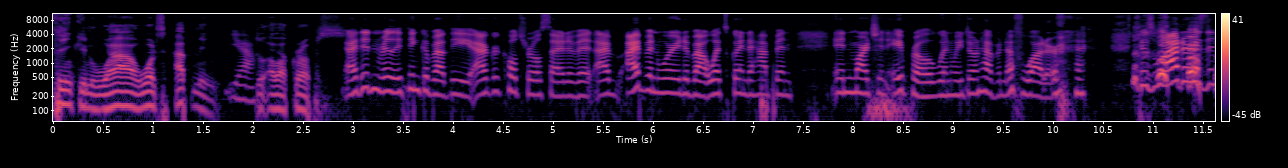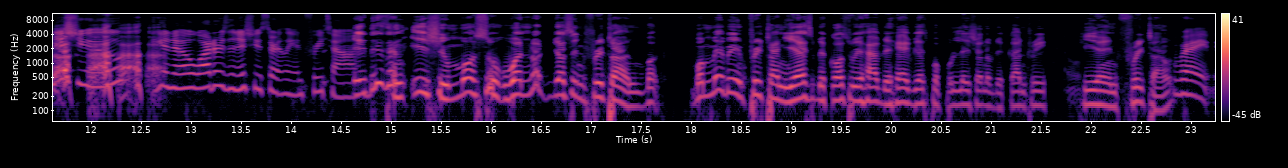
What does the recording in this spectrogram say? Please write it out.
thinking, wow, what's happening Yeah. to our crops? I didn't really think about the agricultural side of it. I've I've been worried about what's going to happen in March and April when we don't have enough water. Because water is an issue, you know. Water is an issue certainly in Freetown. It is an issue more so, well, not just in Freetown, but but maybe in Freetown, yes, because we have the heaviest population of the country here in Freetown. right,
